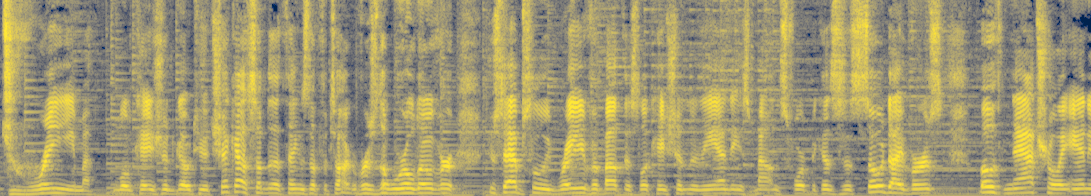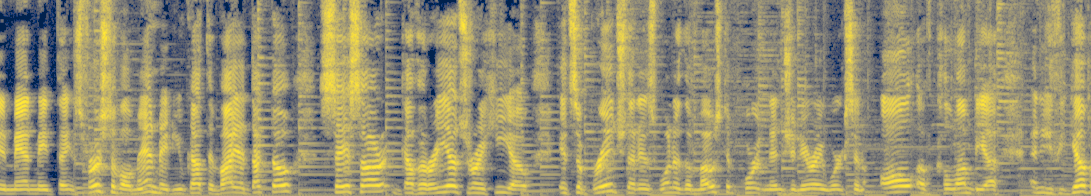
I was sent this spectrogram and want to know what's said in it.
dream location to go to. Check out some of the things the photographers the world over just absolutely rave about this location in the Andes Mountains for because it's so diverse, both naturally and in man made things. First of all, man made, you've got the Viaducto Cesar Gaviria Trujillo. It's a bridge that is one of the most important engineering works in all of Colombia. And if you give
